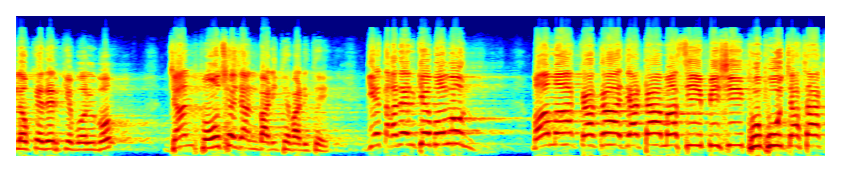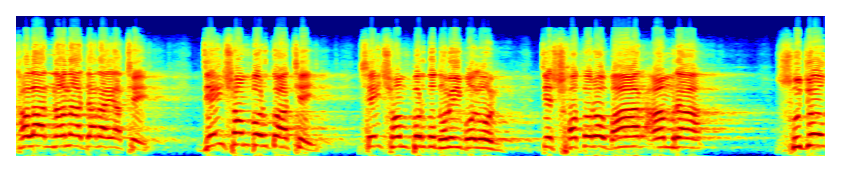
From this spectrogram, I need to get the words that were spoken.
লোকেদেরকে বলব, যান, পৌঁছে যান বাড়িতে বাড়িতে। গিয়ে তাদেরকে বলুন মামা, কাকা, জ্যাঠা, মাসি, পিসি, ফুফু, চাচা, খালা, নানা যারাই আছে, যেই সম্পর্ক আছে, সেই সম্পর্ক ধরেই বলুন যে সতেরো বার আমরা সুযোগ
